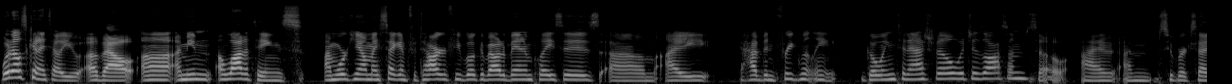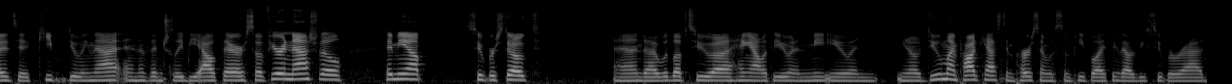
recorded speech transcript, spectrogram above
what else can I tell you about? Uh, I mean, a lot of things. I'm working on my second photography book about abandoned places. Um, I have been frequently going to Nashville, which is awesome. So I, I'm super excited to keep doing that and eventually be out there. So if you're in Nashville, hit me up. Super stoked. And I would love to uh, hang out with you and meet you and, you know, do my podcast in person with some people. I think that would be super rad.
